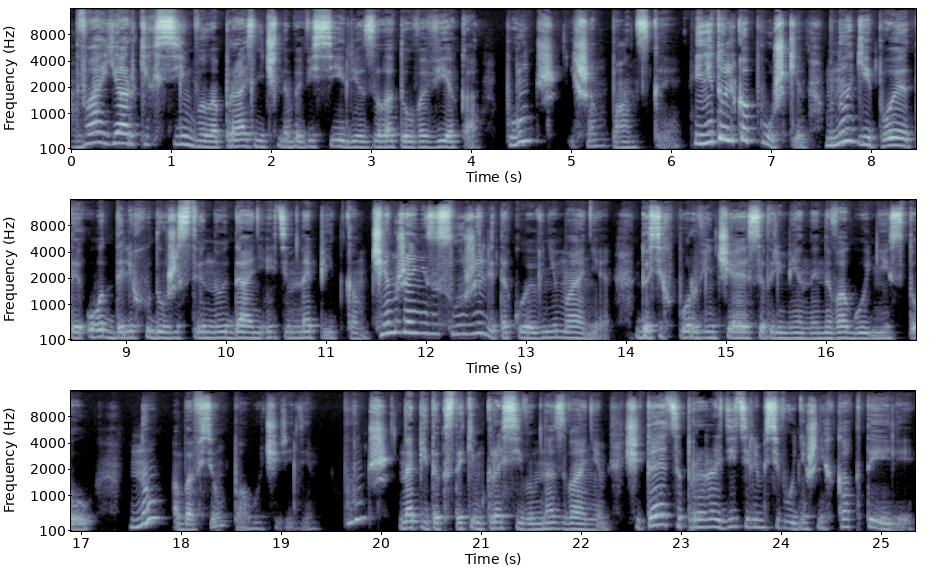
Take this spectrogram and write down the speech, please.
два ярких символа праздничного веселья Золотого века – пунш и шампанское. И не только Пушкин, многие поэты отдали художественную дань этим напиткам. Чем же они заслужили такое внимание, до сих пор венчая современный новогодний стол? Но обо всем по очереди. Пунш, напиток с таким красивым названием, считается прародителем сегодняшних коктейлей,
